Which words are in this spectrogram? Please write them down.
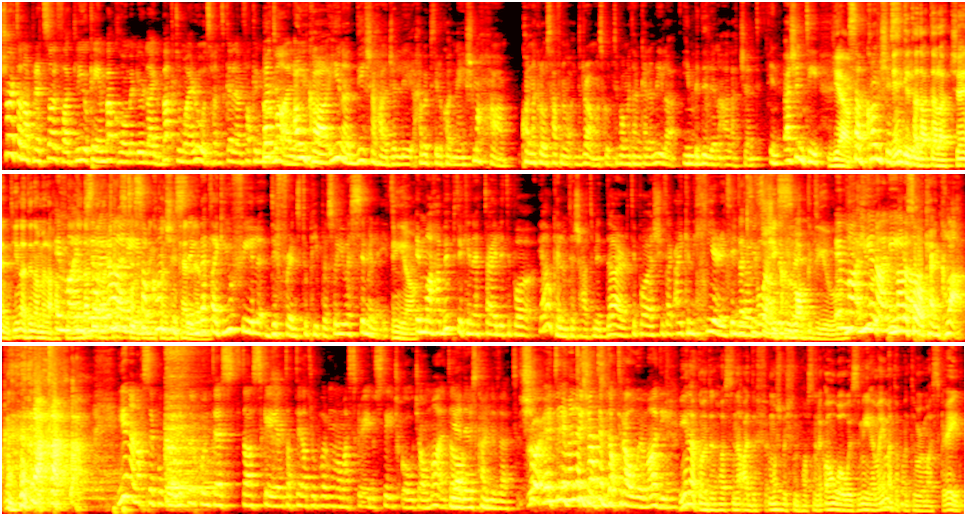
Xorta napprezza l-fatt li you came back home and you're like back to my roots ħa nitkellem fucking But normali. anka jiena di xi ħaġa li ħabibti li kont ngħix magħha, konna close ħafna waqt id-dramas kull tipo meta nkellem lilha jinbidilli naqgħa l-aċċent. In għax inti Yeah. subconsciously Inti tadatta l-aċċent, jiena di nagħmilha ħafna. Imma in nadatta l-aċċent ġenerali- It's a kull minn kont subconscious thing inkellem. that like you feel different to people so you assimilate. Ija. Imma ħabibti kienet tgħidli tipo Jew kellimt lil xi ħadd mid-dar, tipo għax she's like, I can hear it in your voice. She clocked you. Imma jien għalija. Not a soul can clock. Jiena naħseb ukoll li fil-kuntest ta' skejjel tat-teatru bħal huma Masquerade u Stagecoach hawn Malta. Yeah, there is kind of that. Diġà tibda trawwimha din. Jiena kont inħossni naqgħod, mhux biex inħossni like oh woe is me, imma jien meta kont immur Masquerade,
